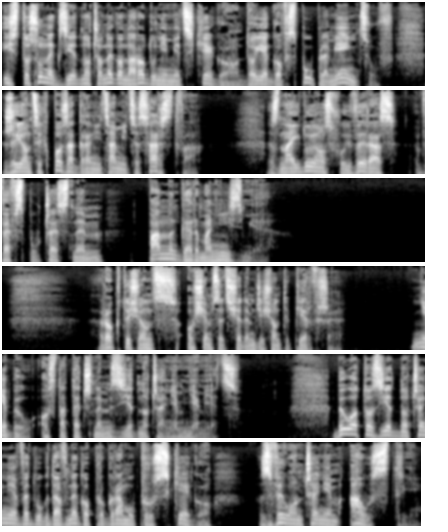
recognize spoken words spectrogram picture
i stosunek zjednoczonego narodu niemieckiego do jego współplemieńców żyjących poza granicami cesarstwa znajdują swój wyraz we współczesnym pangermanizmie. Rok 1871 nie był ostatecznym zjednoczeniem Niemiec. Było to zjednoczenie według dawnego programu pruskiego z wyłączeniem Austrii.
